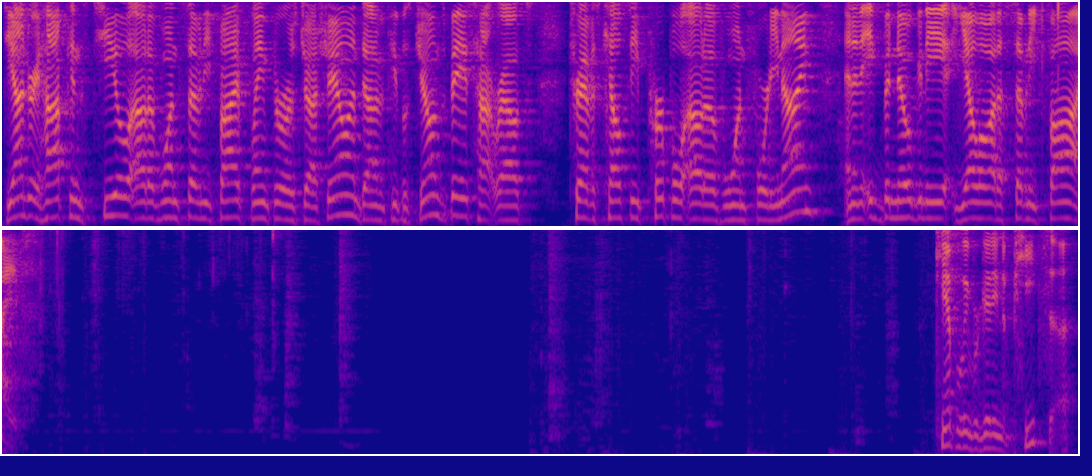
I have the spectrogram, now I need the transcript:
DeAndre Hopkins teal out of 175. Flamethrowers Josh Allen. Donovan Peoples Jones base. Hot routes. Travis Kelce purple out of 149. And an Igbinoghene yellow out of 75. Can't believe we're getting a pizza.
